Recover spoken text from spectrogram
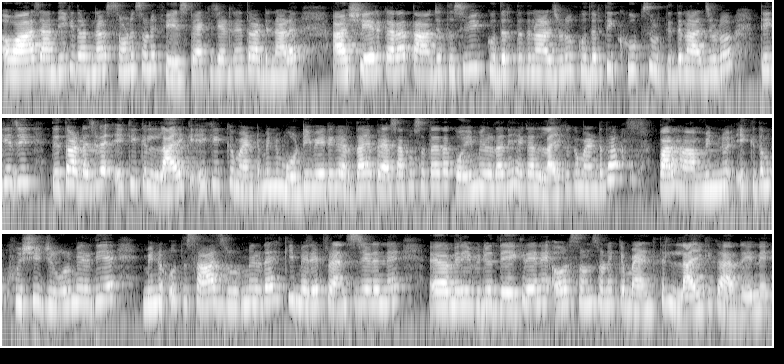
ਆਵਾਜ਼ ਆਉਂਦੀ ਹੈ ਕਿ ਤੁਹਾਡੇ ਨਾਲ ਸੋਹਣੇ ਸੋਹਣੇ ਫੇਸ ਪੈਕ ਜਿਹੜੇ ਨੇ ਤੁਹਾਡੇ ਨਾਲ ਸ਼ੇਅਰ ਕਰਾਂ ਤਾਂ ਜੋ ਤੁਸੀਂ ਵੀ ਕੁਦਰਤ ਦੇ ਨਾਲ ਜੁੜੋ, ਕੁਦਰਤੀ ਖੂਬਸੂਰਤੀ ਦੇ ਨਾਲ ਜੁੜੋ, ਠੀਕ ਹੈ ਜੀ? ਤੇ ਤੁਹਾਡਾ ਜਿਹੜਾ ਇੱਕ ਇੱਕ ਲਾਈਕ ਇੱਕ ਇੱਕ ਕਮੈਂਟ ਮੈਨੂੰ ਮੋਟੀਵੇਟ ਕਰਦਾ ਹੈ ਪੈਸਾ ਪੂਸਾ ਤਾਂ ਇਹਦਾ ਕੋਈ ਮਿਲਦਾ ਨਹੀਂ ਹੈਗਾ ਲਾਈਕ ਕਮੈਂਟ ਦਾ, ਪਰ ਹਾਂ, ਮੈਨੂੰ ਇੱਕਦਮ ਖੁਸ਼ੀ ਜ਼ਰੂਰ ਮਿਲਦੀ ਹੈ। ਮੈਨੂੰ ਉਤਸ਼ਾਹ ਜ਼ਰੂਰ ਮਿਲਦਾ ਹੈ ਕਿ ਮੇਰੇ ਫਰੈਂਡਸ ਜਿਹੜੇ ਨੇ ਮੇਰੀ ਵੀਡੀਓ ਦੇਖ ਰਹੇ ਨੇ ਔਰ ਸੋਹਣੇ ਸੋਹਣੇ ਕਮੈਂਟ ਤੇ ਲਾਈਕ ਕਰ ਰਹੇ ਨੇ।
